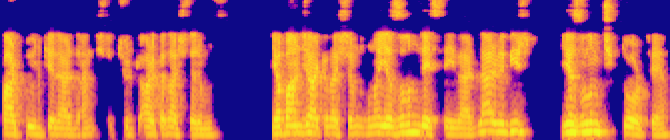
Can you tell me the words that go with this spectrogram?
farklı ülkelerden işte Türk arkadaşlarımız, yabancı arkadaşlarımız buna yazılım desteği verdiler ve bir yazılım çıktı ortaya.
